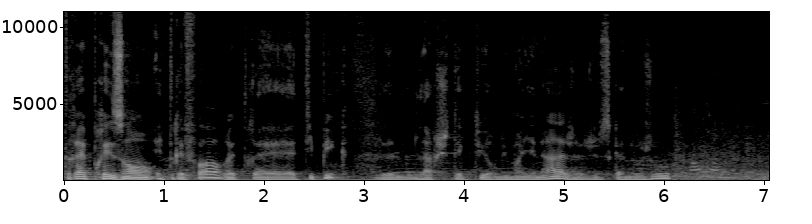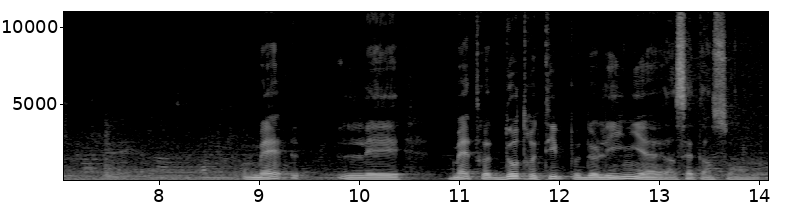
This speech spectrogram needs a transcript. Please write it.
très présent et très fort et très typique de l'architecture du Moyen Âge jusqu'à nos jours. Mais les mettre d'autres types de lignes dans cet ensemble.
